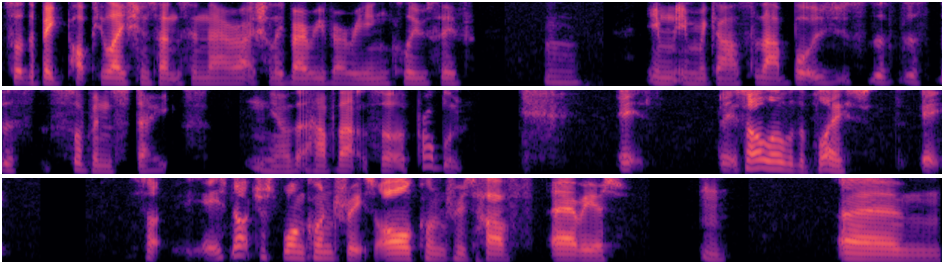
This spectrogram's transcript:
sort of the big population centers in there are actually very, very inclusive Mm. in, in regards to that. But just the, the, the southern states, you know, that have that sort of problem. It's it's all over the place. It so it's not just one country. It's all countries have areas. Mm. Um,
